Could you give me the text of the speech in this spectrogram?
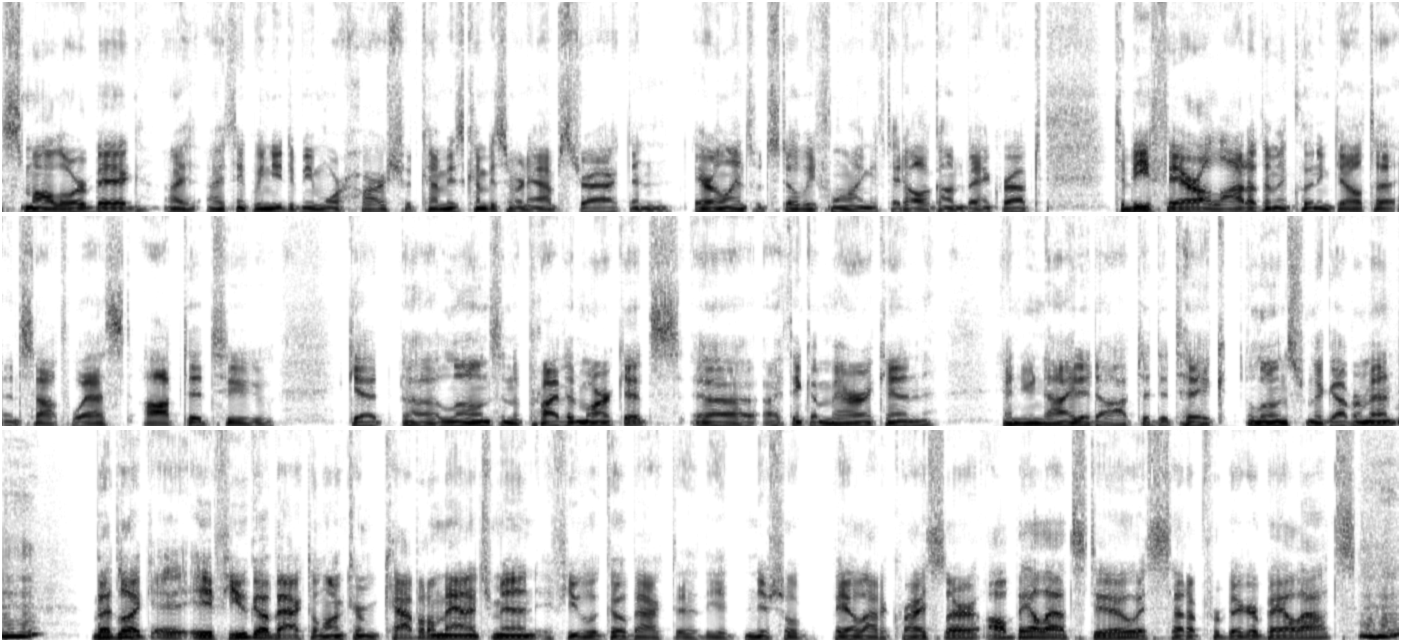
small or big. I, I think we need to be more harsh with companies. Companies are an abstract, and airlines would still be flying if they'd all gone bankrupt. To be fair, a lot of them, including Delta and Southwest, opted to get uh, loans in the private markets. Uh, I think American and United opted to take loans from the government. But look, if you go back to long term capital management, if you go back to the initial bailout of Chrysler, all bailouts do is set up for bigger bailouts. Mm-hmm.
